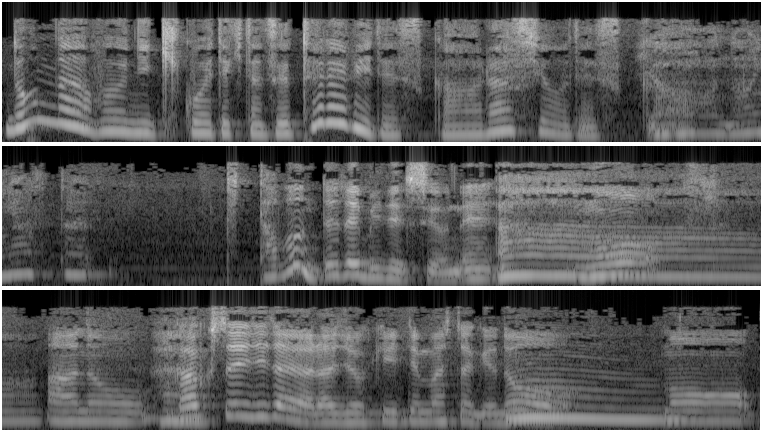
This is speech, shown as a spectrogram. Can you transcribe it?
うん、どんな風に聞こえてきたんですか？テレビですか？ラジオですか？いや何やった多分テレビですよね。もう、あの、はい、学生時代はラジオ聞いてましたけど、も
